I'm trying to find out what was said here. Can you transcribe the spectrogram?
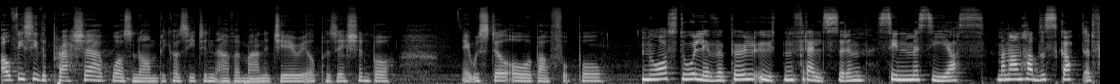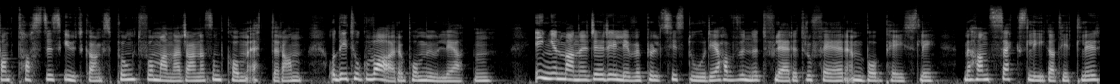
obviously the pressure wasn't on because he didn't have a managerial position, but it was still all about football. Nå sto Liverpool uten frelseren, sin Messias, men han hadde skapt et fantastisk utgangspunkt for managerne som kom etter han, og de tok vare på muligheten. Ingen manager i Liverpools historie har vunnet flere trofeer enn Bob Paisley, med hans seks ligatitler,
